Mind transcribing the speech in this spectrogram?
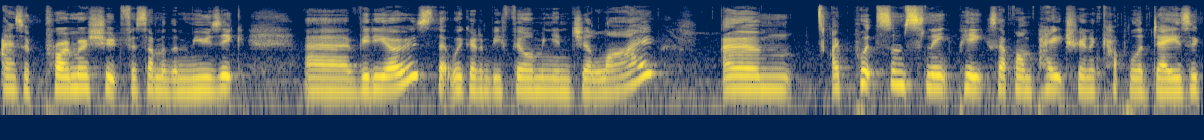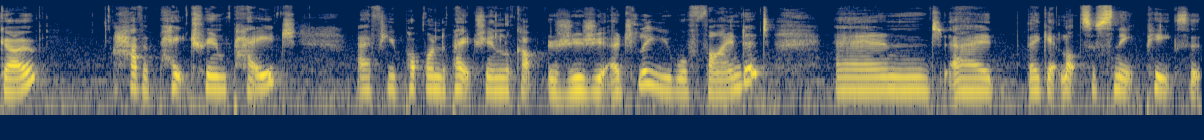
as a promo shoot for some of the music uh, videos that we're going to be filming in July. Um, I put some sneak peeks up on Patreon a couple of days ago. I have a Patreon page. If you pop onto Patreon, look up Gigi Edgley, you will find it. And uh, they get lots of sneak peeks at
